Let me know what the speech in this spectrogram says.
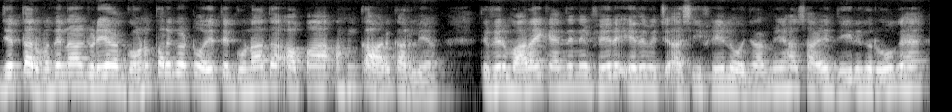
ਜੇ ਧਰਮ ਦੇ ਨਾਲ ਜੁੜਿਆ ਗੁਣ ਪ੍ਰਗਟ ਹੋਏ ਤੇ ਗੁਣਾਂ ਦਾ ਆਪਾਂ ਅਹੰਕਾਰ ਕਰ ਲਿਆ। ਤੇ ਫਿਰ ਮਹਾਰਾਜ ਕਹਿੰਦੇ ਨੇ, ਫਿਰ ਇਹਦੇ ਵਿੱਚ ਅਸੀਂ ਫੇਲ ਹੋ ਜਾਂਦੇ ਹਾਂ। ਸਾਡੇ ਦੀਰਘ ਰੋਗ ਹੈ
